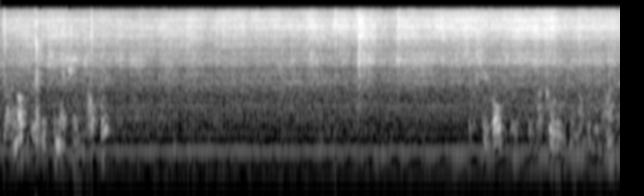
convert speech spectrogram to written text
Is going up a bit, it's connection hopefully. Sixty volts, so let's put my cooling fan up a bit higher.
